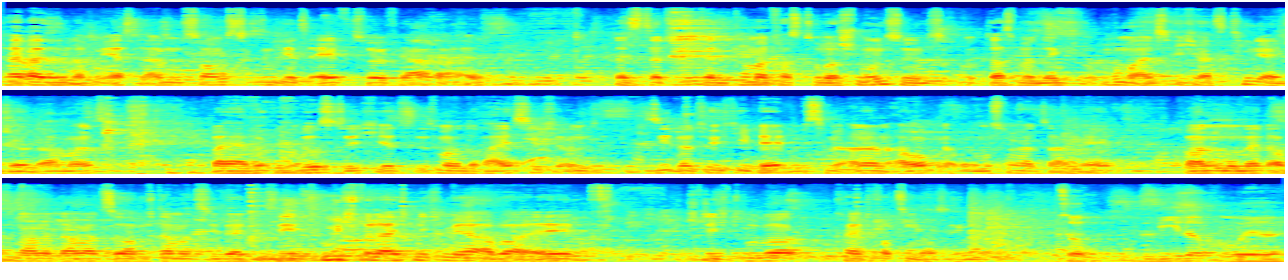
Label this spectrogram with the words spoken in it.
teilweise sind auf dem ersten Album Songs, die sind jetzt elf, zwölf Jahre alt. Das natürlich, dann kann man fast drüber schmunzeln, dass man denkt, guck mal, als ich als Teenager damals, war ja wirklich lustig, jetzt ist man 30 und sieht natürlich die Welt ein bisschen mit anderen Augen, aber da muss man halt sagen, ey, war eine Momentaufnahme damals, so habe ich damals die Welt gesehen, tue ich vielleicht nicht mehr, aber ey, stich drüber, kann ich trotzdem was singen. So Lieder, wo ihr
